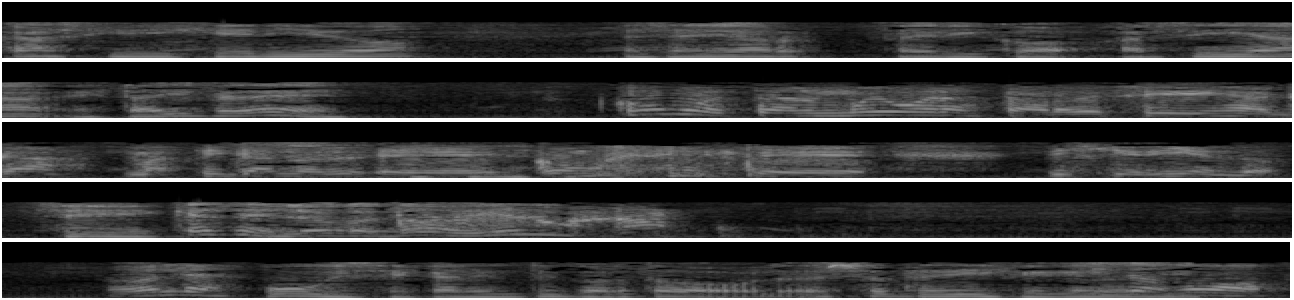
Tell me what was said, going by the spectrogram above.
casi digerido, el señor Federico García. ¿Está ahí, Fede? ¿Cómo están? Muy buenas tardes, sí, acá, masticando, eh, como, este, digiriendo. Sí. ¿Qué haces, loco? ¿Todo bien? Hola. Uy, se calentó y cortó, boludo. Yo te dije que Hizo no... como,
